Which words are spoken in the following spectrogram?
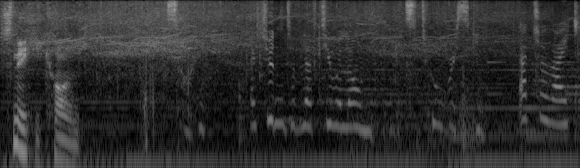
Sneaky cunt. Sorry. I shouldn't have left you alone. It's too risky. That's alright.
